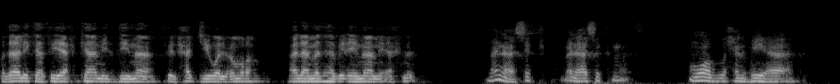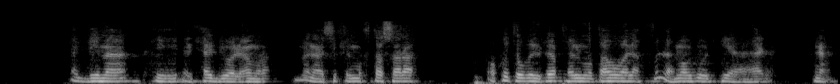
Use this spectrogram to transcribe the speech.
وذلك في أحكام الدماء في الحج والعمرة على مذهب الإمام أحمد؟ مناسك مناسك موضح فيها الدماء في الحج والعمرة مناسك المختصرة وكتب الفقه المطولة كلها موجود فيها هذا. نعم.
